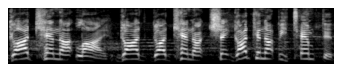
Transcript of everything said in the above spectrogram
God cannot lie. God, God cannot change. God cannot be tempted.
